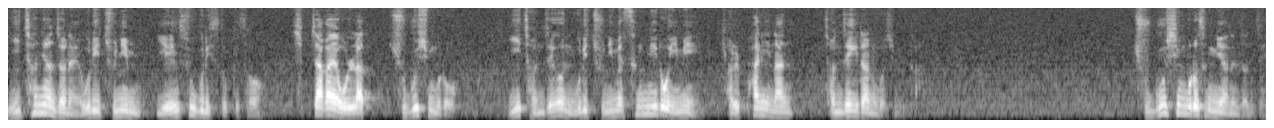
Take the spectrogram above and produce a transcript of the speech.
2000년 전에 우리 주님 예수 그리스도께서 십자가에 올라 죽으심으로 이 전쟁은 우리 주님의 승리로 이미 결판이 난 전쟁이라는 것입니다. 죽으심으로 승리하는 전쟁.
